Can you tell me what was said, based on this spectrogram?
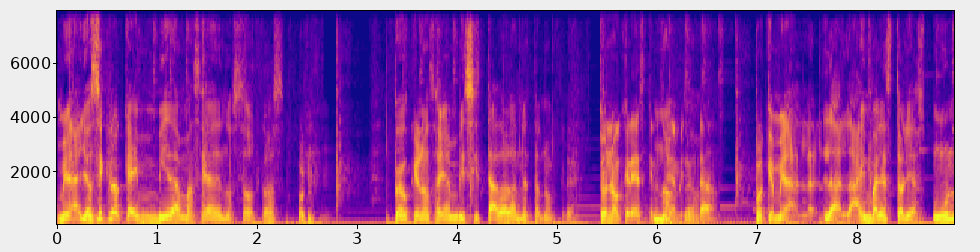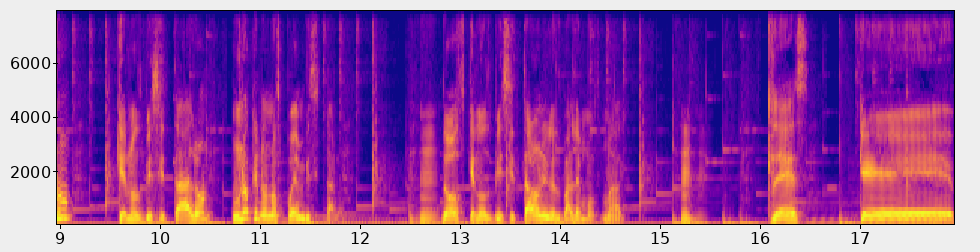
Mira, yo sí creo que hay vida más allá de nosotros, pero que nos hayan visitado, la neta no creo. ¿Tú no crees que nos No hayan creo. visitado? Porque mira, la- la- la- hay varias teorías. Uno, que nos visitaron. Uno, que no nos pueden visitar. Dos, que nos visitaron y les valemos mal. Tres, que...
